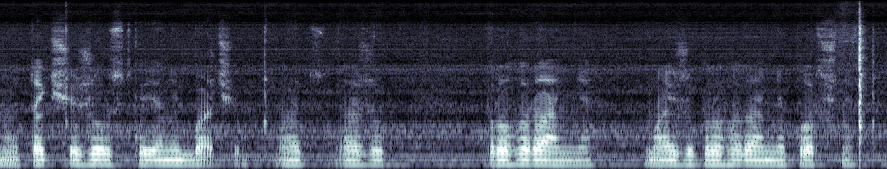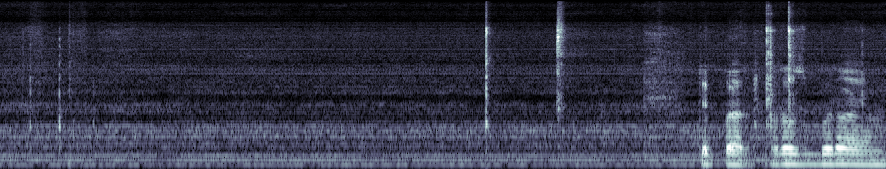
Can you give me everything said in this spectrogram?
Ну, так що жорстко я не бачив. От аж от прогорання, майже прогорання поршня. Тепер розбираємо.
